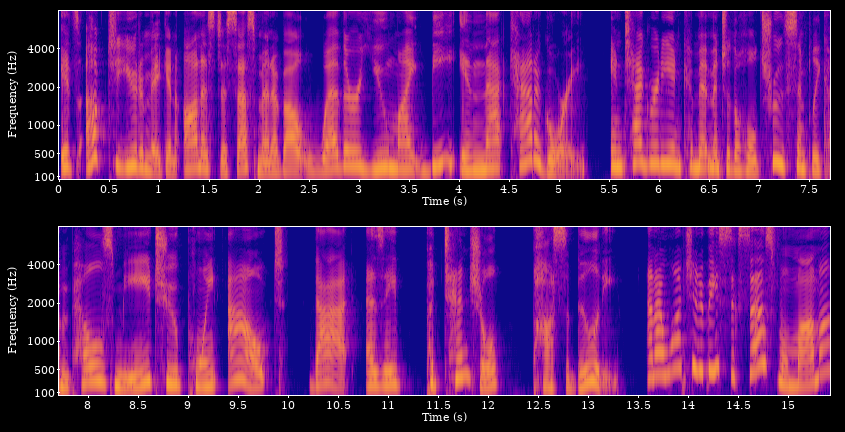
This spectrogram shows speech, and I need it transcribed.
It's up to you to make an honest assessment about whether you might be in that category. Integrity and commitment to the whole truth simply compels me to point out that as a potential possibility. And I want you to be successful, mama.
